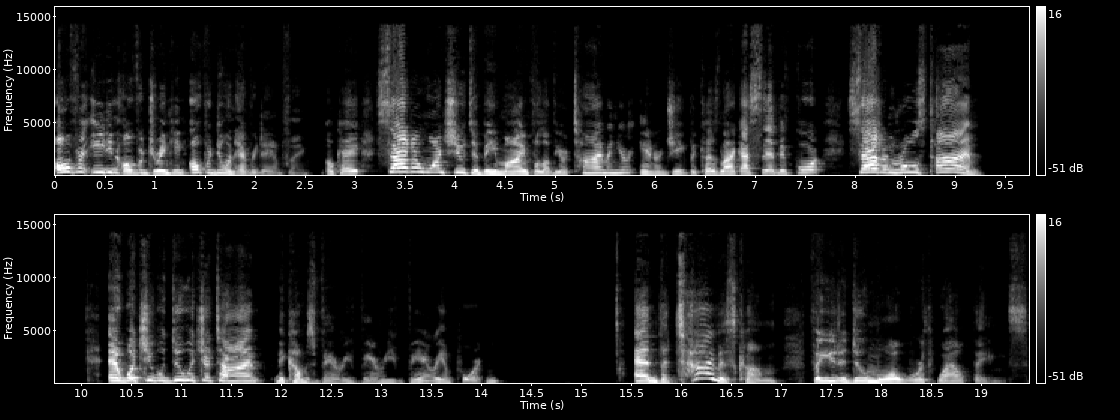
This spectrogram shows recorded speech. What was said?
overeating, over drinking, overdoing every damn thing. Okay. Saturn wants you to be mindful of your time and your energy because, like I said before, Saturn rules time. And what you will do with your time becomes very, very, very important. And the time has come for you to do more worthwhile things.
